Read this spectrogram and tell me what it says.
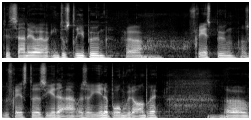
Das sind ja Industriebögen, ja, Fräsbögen, also gefräst da ist jeder, also jeder Bogen wieder andere. Mhm. Äh,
